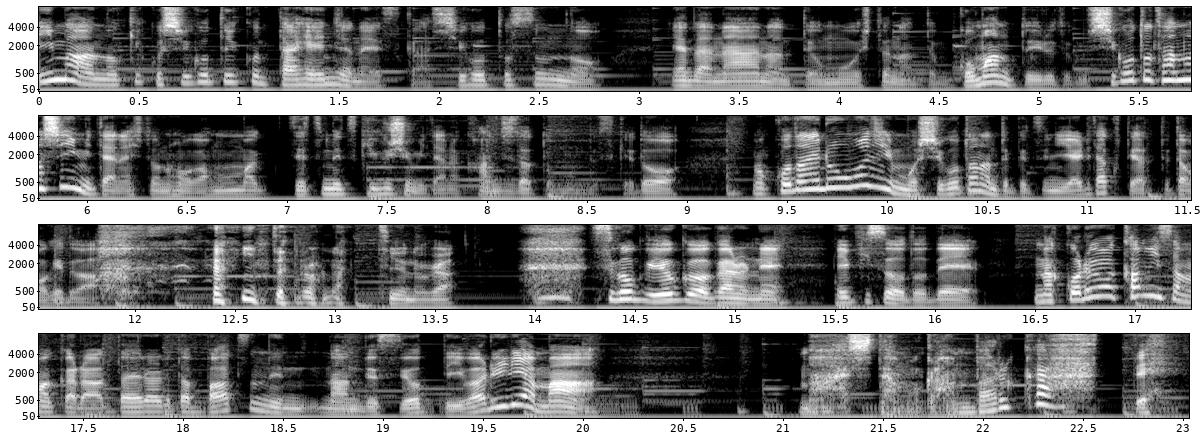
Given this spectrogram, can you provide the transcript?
今あの結構仕事行くの大変じゃないですか。仕事すんの嫌だなーなんて思う人なんて5万といると仕事楽しいみたいな人の方がほんま絶滅危惧種みたいな感じだと思うんですけど、まあ、古代ローマ人も仕事なんて別にやりたくてやってたわけでは ないんだろうなっていうのが すごくよくわかるねエピソードで、まあ、これは神様から与えられた罰なんですよって言われりゃまあまあ明日も頑張るかって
